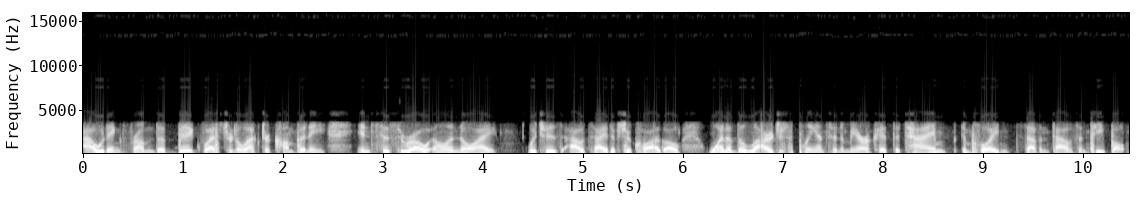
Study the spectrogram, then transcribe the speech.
outing from the big Western Electric Company in Cicero, Illinois, which is outside of Chicago. One of the largest plants in America at the time employed 7,000 people.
